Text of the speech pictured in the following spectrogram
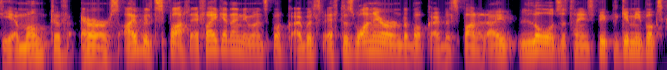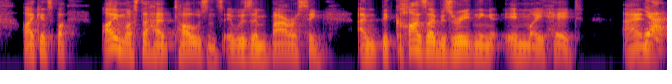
the amount of errors I will spot if I get anyone's book. I will if there's one error in the book, I will spot it. I loads of times people give me books, I can spot. I must have had thousands. It was embarrassing, and because I was reading it in my head and yeah,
